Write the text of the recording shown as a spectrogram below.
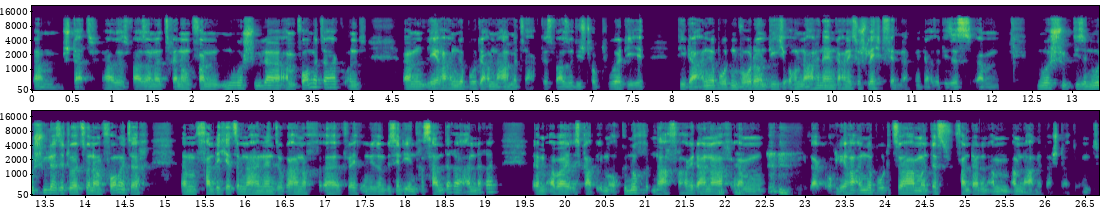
ähm, statt. Also es war so eine Trennung von nur Schüler am Vormittag und Lehrerangebote am Nachmittag. Das war so die Struktur, die, die da angeboten wurde und die ich auch im Nachhinein gar nicht so schlecht finde. Also dieses ähm, nur diese nur Schülersituation am Vormittag ähm, fand ich jetzt im Nachhinein sogar noch äh, vielleicht irgendwie so ein bisschen die interessantere andere. Ähm, aber es gab eben auch genug Nachfrage danach, ähm, wie gesagt, auch Lehrerangebote zu haben und das fand dann am, am Nachmittag statt. Und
